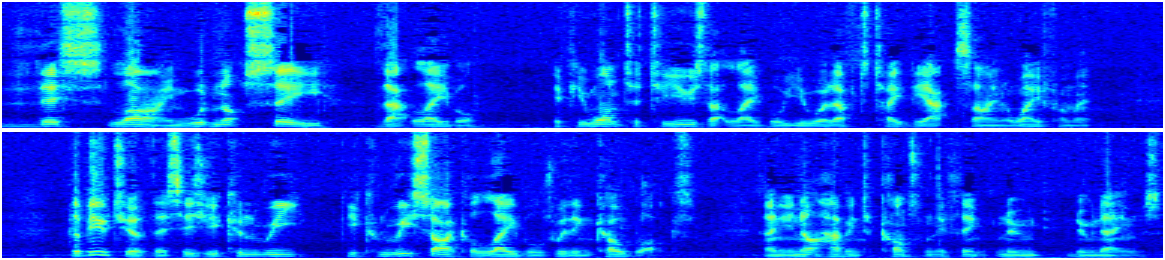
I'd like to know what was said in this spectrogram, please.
this line would not see that label. If you wanted to use that label you would have to take the at sign away from it. The beauty of this is you can re you can recycle labels within code blocks and you're not having to constantly think new new names.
